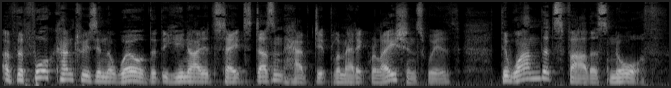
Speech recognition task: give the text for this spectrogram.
of the four countries in the world that the United States doesn't have diplomatic relations with, the one that's farthest north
